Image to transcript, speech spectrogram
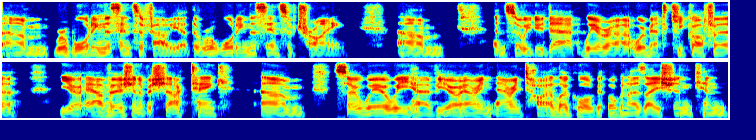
um, rewarding the sense of failure the rewarding the sense of trying. Um, and so we do that. We're uh, we're about to kick off a you know our version of a shark tank um, so where we have you know our our entire local organization can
